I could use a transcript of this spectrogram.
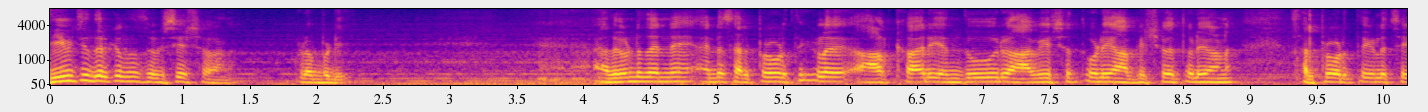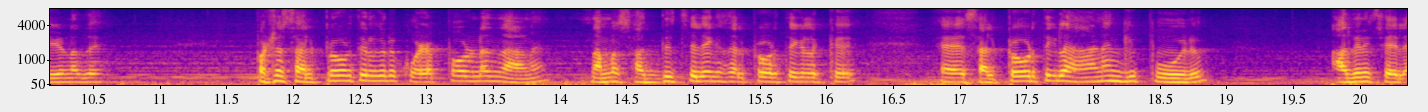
ജീവിച്ചു തീർക്കുന്ന സുവിശേഷമാണ് ഉടമ്പടി. അതുകൊണ്ട് തന്നെ എന്റെ സൽപ്രവൃത്തികൾ ആൾക്കാർ എന്തോ ഒരു ആവേശത്തോടെയും അഭിഷേകത്തോടെയാണ് സൽപ്രവൃത്തികൾ ചെയ്യണത്. പക്ഷെ സൽപ്രവൃത്തികൾക്കൊരു കുഴപ്പമുണ്ടെന്നാണ് നമ്മൾ ശ്രദ്ധിച്ചില്ലെങ്കിൽ സൽപ്രവൃത്തികൾക്ക് സൽപ്രവൃത്തികളാണെങ്കിൽ പോലും അതിന് ചില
